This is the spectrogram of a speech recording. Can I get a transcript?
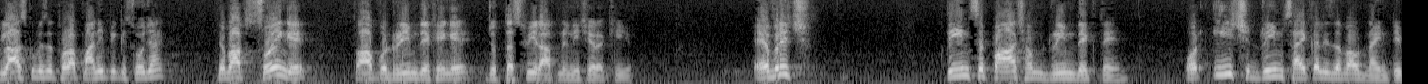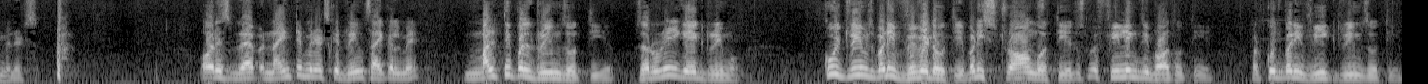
گلاس کو میں سے تھوڑا پانی پی کے سو جائیں۔ جب آپ سوئیں گے تو آپ وہ ڈریم دیکھیں گے جو تصویر آپ نے نیچے رکھی ہے۔ ایوریج تین سے پانچ ہم ڈریم دیکھتے ہیں اور each dream cycle is about ninety minutes اور اس نائنٹی منٹس کے ڈریم سائیکل میں ملٹیپل ڈریمز ہوتی ہے ضروری نہیں کہ ایک ڈریم ہو۔ کچھ ڈریمز بڑی ویوڈ ہوتی ہے بڑی اسٹرانگ ہوتی ہے جس میں فیلنگ بھی بہت ہوتی ہیں اور کچھ بڑی ویک ڈریمز ہوتی ہیں۔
